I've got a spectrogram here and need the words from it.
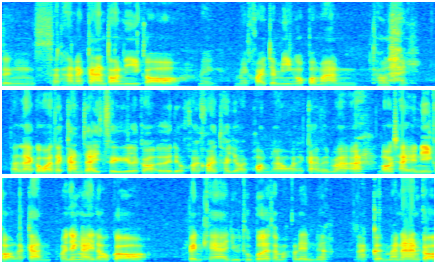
ซึ่งสถานการณ์ตอนนี้ก็ไม่ไม่ค่อยจะมีงบประมาณเท่าไหร่ตอนแรกก็ว่าจะกั้นใจซื้อแล้วก็เออเดี๋ยวค่อยๆทยอยผ่อนเอาแต่กลายเป็นว่าอะลองใช้อันนี้ก่อนละกัน เพราะยังไงเราก็เป็นแค่ยูทูบเบอร์สมัครเล่นเนอะอะเกิดมานานก็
